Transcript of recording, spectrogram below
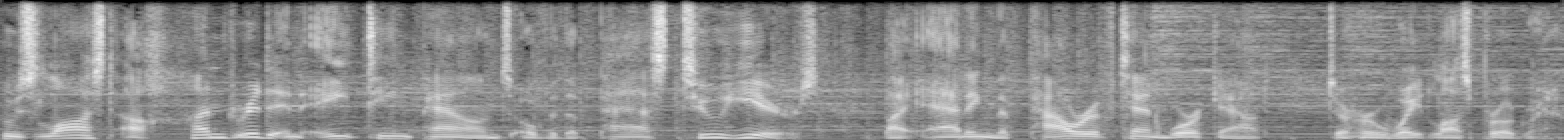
who's lost 118 pounds over the past two years by adding the Power of 10 workout to her weight loss program.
